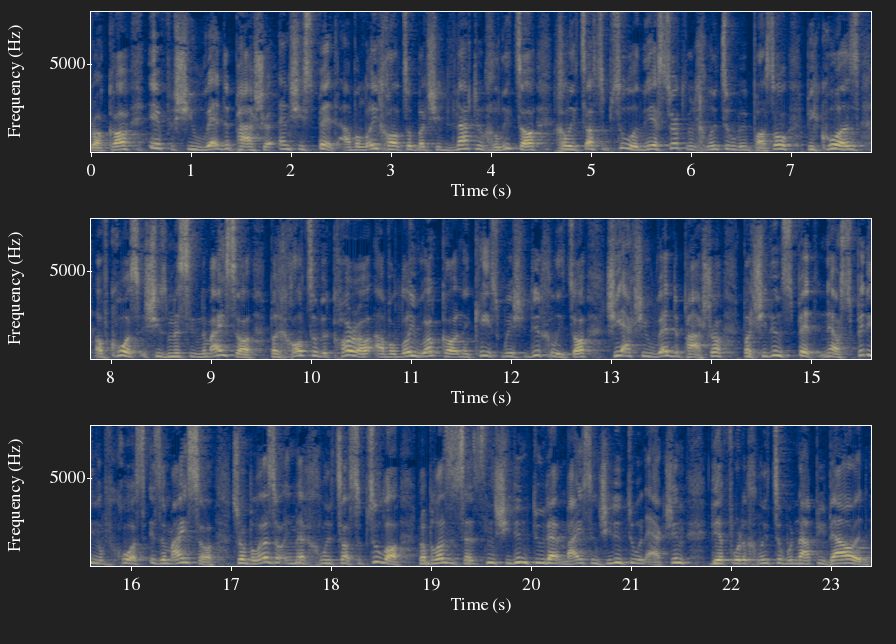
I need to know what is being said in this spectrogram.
raka, if she read the pasha and she spit, avaloi but she did not do chalitza, chalitza subsula, there certainly chalitza will be possible because, of course, she's missing the maisa. But chalza v'kara avaloi raka, in the case where she did chalitza, she actually read the pasha, but she didn't spit. Now, spitting, of course, is a maisa. So Rabbi Lezer, Rabbi Lezer says since she didn't do that mice and she didn't do an action, therefore the chalitza would not be valid.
